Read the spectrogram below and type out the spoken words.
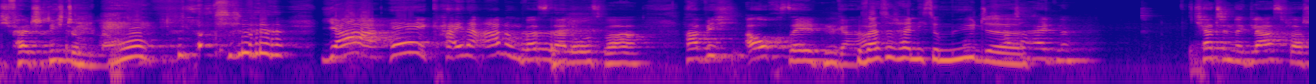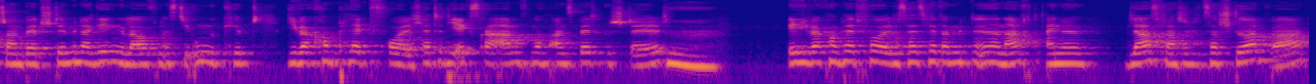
die falsche Richtung gelaufen. Hä? Ja, hey, keine Ahnung, was da los war. Habe ich auch selten gehabt. Du warst wahrscheinlich so Ich müde. hatte halt eine, ich hatte eine Glasflasche am Bett stehen, bin dagegen gelaufen, ist die umgekippt. Die war komplett voll. Ich hatte die extra abends noch ans Bett gestellt. Ey, die war komplett voll. Das heißt, ich hatte mitten in der Nacht eine Glasflasche, die zerstört war,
